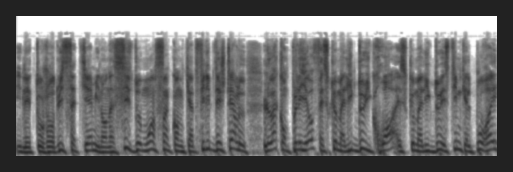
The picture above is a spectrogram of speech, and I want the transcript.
Il est aujourd'hui septième. Il en a 6 de moins, 54. Philippe Dechter, le, le en play-off, est-ce que ma Ligue 2 y croit? Est-ce que ma Ligue 2 estime qu'elle pourrait,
